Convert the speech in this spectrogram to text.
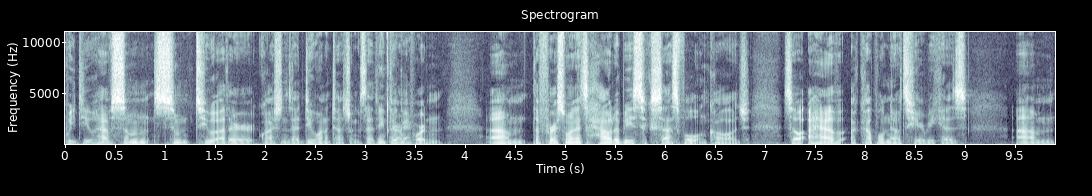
we do have some some two other questions I do want to touch on because I think they're Okay. important. Um, the first one is how to be successful in college. So I have a couple notes here because um,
